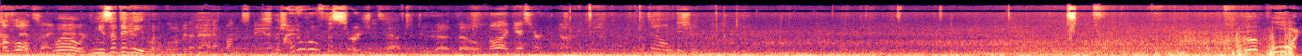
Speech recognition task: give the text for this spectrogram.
готово. Вау, не. I don't know if the surgeons have to do that though. Oh, I guess you're Куда он бежит? Good boy.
